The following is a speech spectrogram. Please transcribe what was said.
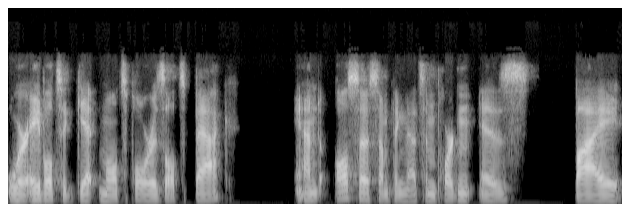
we're able to get multiple results back. And also something that's important is by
